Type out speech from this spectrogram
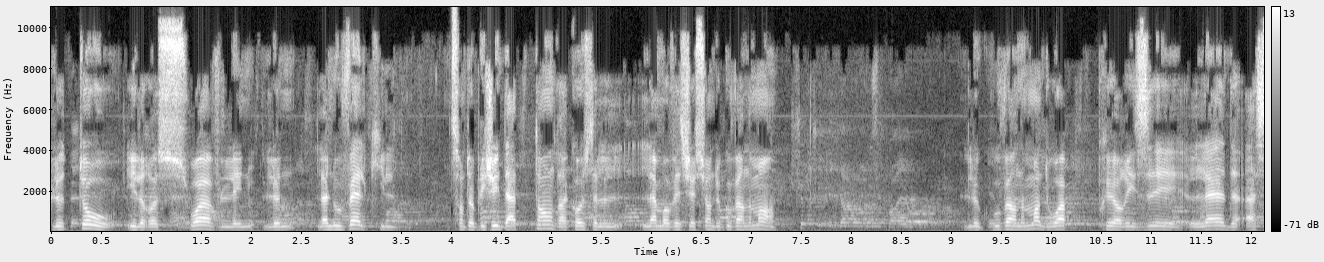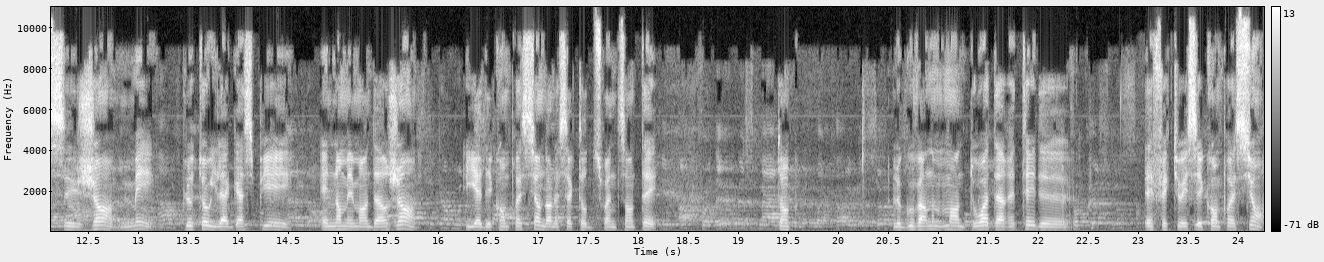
plutôt, ils reçoivent la nouvelle qu'ils sont obligés d'attendre à cause de la mauvaise gestion du gouvernement. Le gouvernement doit prioriser l'aide à ces gens, mais plutôt il a gaspillé énormément d'argent. Il y a des compressions dans le secteur du soin de santé. Donc, le gouvernement doit arrêter d'effectuer ces compressions.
